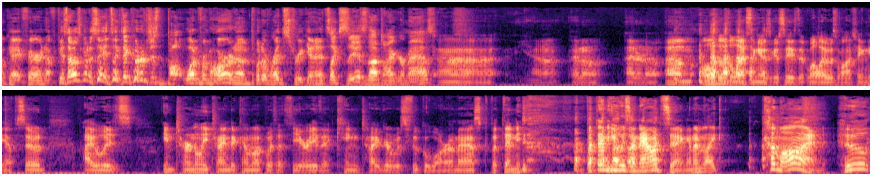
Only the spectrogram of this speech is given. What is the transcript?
okay, fair enough. Because I was gonna say it's like they could have just bought one from Haruna and put a red streak in it. It's like, see, it's not tiger mask. Uh, yeah, I don't know. I don't know. Um, also, the last thing I was gonna say is that while I was watching the episode, I was internally trying to come up with a theory that King Tiger was Fukuwarai mask, but then, but then he was announcing, and I'm like, come on, who?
